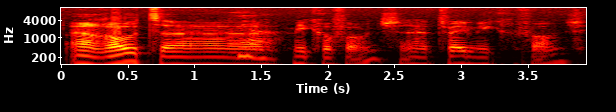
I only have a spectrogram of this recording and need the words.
Een rood Ja. microfoons, twee microfoons.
